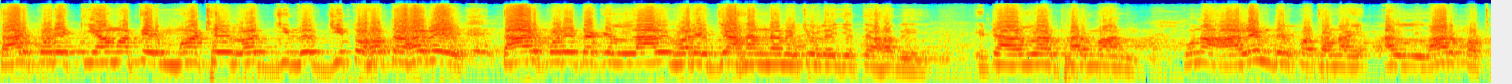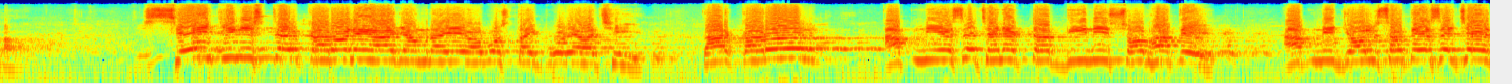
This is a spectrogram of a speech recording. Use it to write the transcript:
তারপরে কিয়ামাতের মাঠে লজ্জি লজ্জিত হতে হবে। তারপরে তাকে লাল ঘরে জাহান নামে চলে যেতে হবে। এটা আল্লাহর ফারমান। কোনো আলেমদের কথা নয়, আল্লাহর কথা। সেই জিনিসটার কারণে আজ আমরা এই অবস্থায় পড়ে আছি। তার কারণ, আপনি এসেছেন একটা দিনই সভাতে। আপনি জলসাতে এসেছেন,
